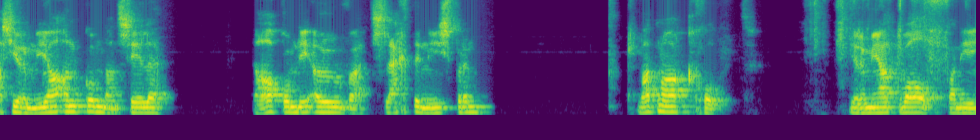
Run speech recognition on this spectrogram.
as Jeremia aankom, dan sê hulle daar kom die ou wat slegte nuus bring. Wat maak God? Jeremia 12 van die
